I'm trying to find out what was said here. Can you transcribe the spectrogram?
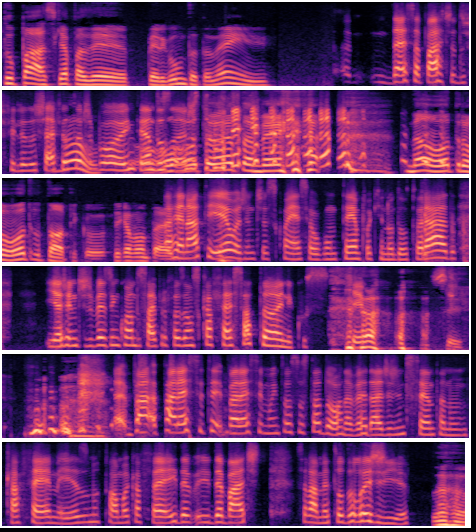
Tupaz, quer fazer pergunta também? Dessa parte do filho do chefe eu tô de boa, eu entendo os anjos outro também. também. Não, outro, outro tópico, fica à vontade. A Renata e eu, a gente já se conhece há algum tempo aqui no doutorado, e a gente de vez em quando sai para fazer uns cafés satânicos. Que... Sim. É, parece, ter, parece muito assustador. Na verdade, a gente senta num café mesmo, toma café e, de, e debate, sei lá, metodologia. Uhum.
